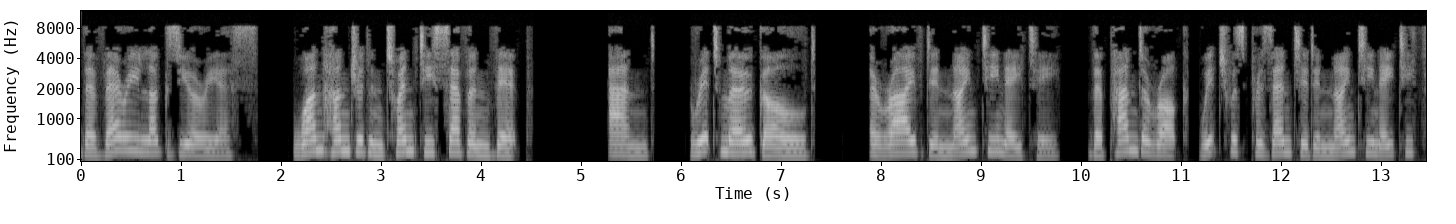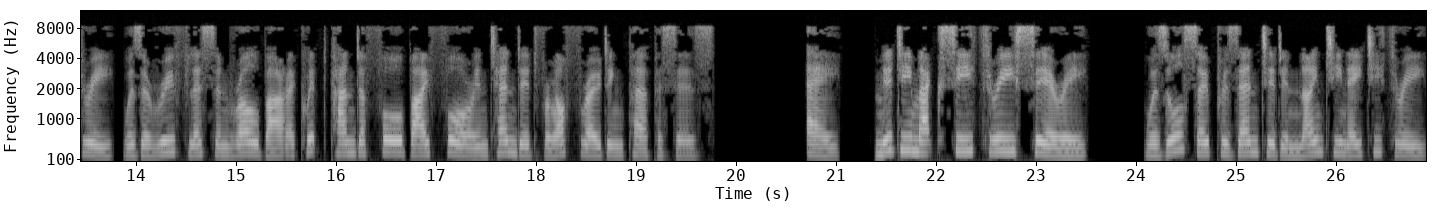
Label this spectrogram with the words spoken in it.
The very luxurious 127 VIP and Ritmo Gold arrived in 1980. The Panda Rock, which was presented in 1983, was a roofless and rollbar-equipped Panda 4x4 intended for off-roading purposes. A Midimaxi 3 series was also presented in 1983,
